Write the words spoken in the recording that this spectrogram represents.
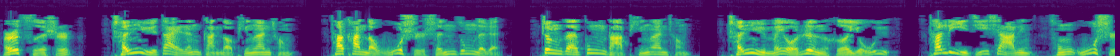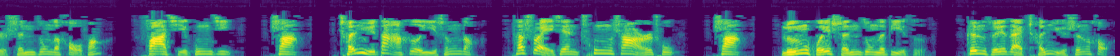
而此时，陈宇带人赶到平安城，他看到无始神宗的人正在攻打平安城，陈宇没有任何犹豫，他立即下令从无始神宗的后方发起攻击。杀！陈宇大喝一声道，他率先冲杀而出，杀！轮回神宗的弟子跟随在陈宇身后，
